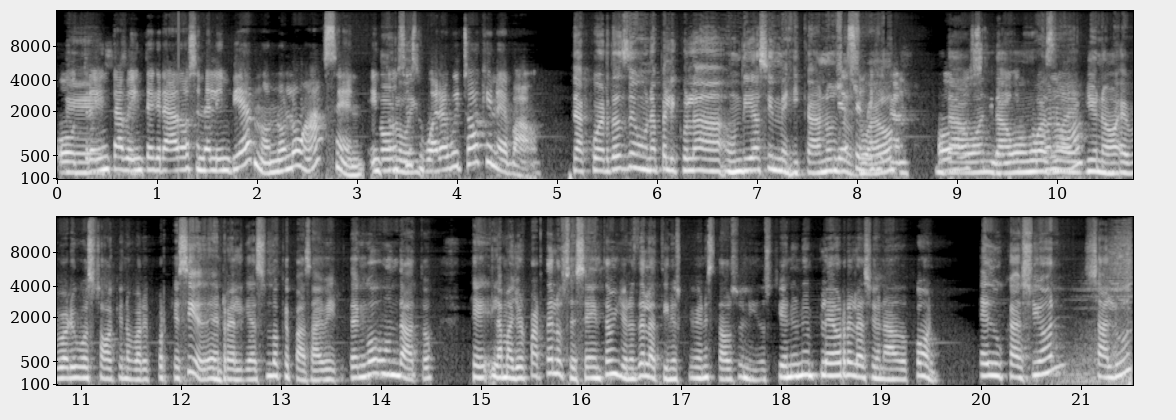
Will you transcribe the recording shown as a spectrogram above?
o 30, 20 grados en el invierno. No lo hacen. Entonces, what are we talking about? ¿Te acuerdas de una película, Un día sin mexicanos as well? That, one, that one was like, you know, everybody was talking about it. Porque sí, en realidad eso es lo que pasa. A ver, tengo un dato que la mayor parte de los 60 millones de latinos que viven en Estados Unidos tienen un empleo relacionado con educación, salud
